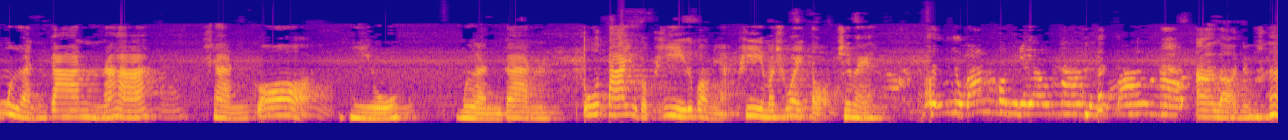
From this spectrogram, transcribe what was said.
เหมือนกันนะคะ ฉันก็หิวเหมือนกัน ตู้ตาอยู่กับพี่หรือเปล่าเนี่ย พี่มาช่วยตอบใช่ไหมผมอยู่บ้านคนเดียวค่ะผมอยู่บ้านค่ะ อ้าวเหรอนึกว่า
